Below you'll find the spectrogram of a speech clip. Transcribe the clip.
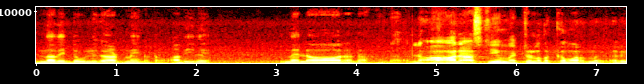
ഇന്ന് അതിന്റെ ഉദ്ഘാടനം കേട്ടോ. അതിൽ ഇന്ന് എല്ലാ എല്ലാ രാഷ്ട്രീയവും മറ്റുള്ളതൊക്കെ മറന്ന് ഒരു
